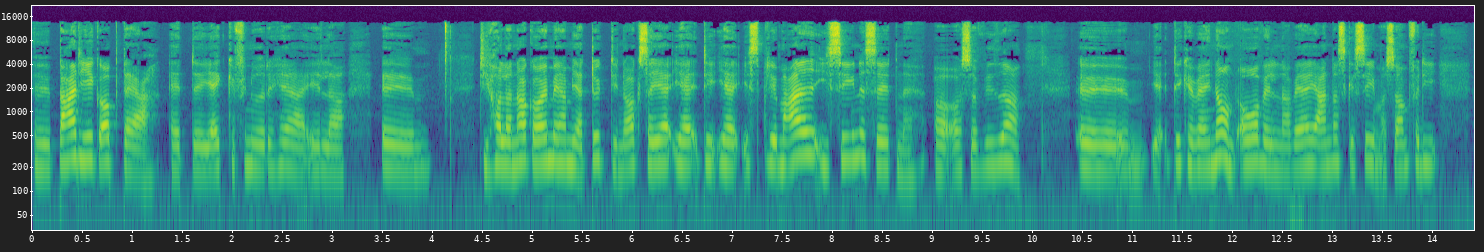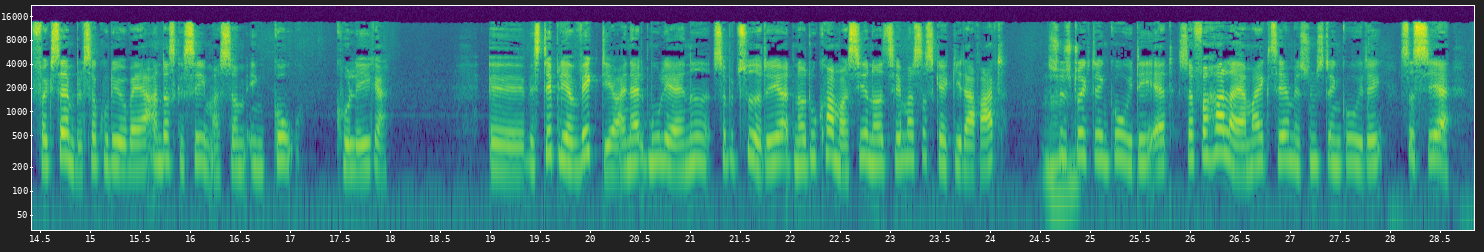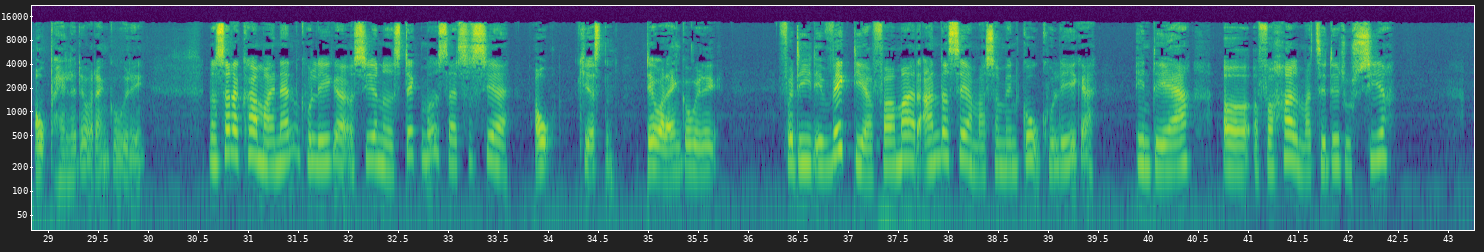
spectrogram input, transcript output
øh, bare de ikke opdager, at øh, jeg ikke kan finde ud af det her, eller øh, de holder nok øje med, om jeg er dygtig nok, så jeg, jeg, det, jeg bliver meget i scenesættende og, og så videre. Øh, ja, det kan være enormt overvældende at være, at andre skal se mig som, fordi for eksempel så kunne det jo være, at andre skal se mig som en god kollega. Øh, hvis det bliver vigtigere end alt muligt andet, så betyder det, at når du kommer og siger noget til mig, så skal jeg give dig ret. Mm-hmm. Synes du ikke, det er en god idé, at så forholder jeg mig ikke til, om jeg synes, det er en god idé. Så siger jeg, åh oh, Palle, det var da en god idé. Når så der kommer en anden kollega og siger noget stik modsat, så siger jeg, åh oh, Kirsten, det var da en god idé. Fordi det er vigtigere for mig, at andre ser mig som en god kollega, end det er at, at forholde mig til det, du siger.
